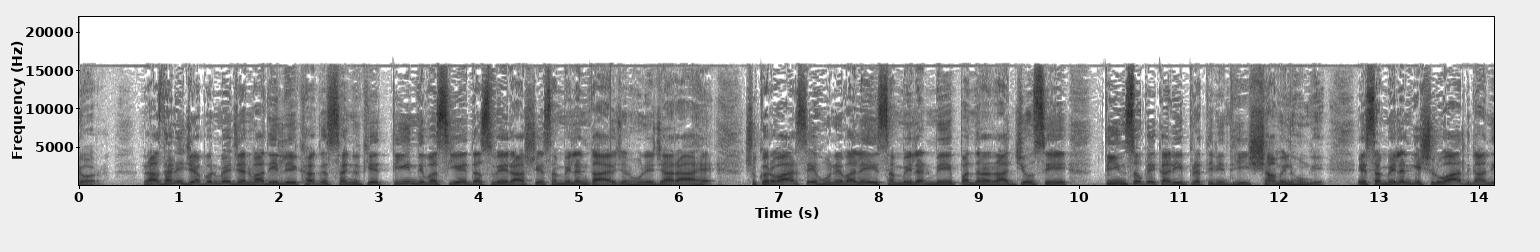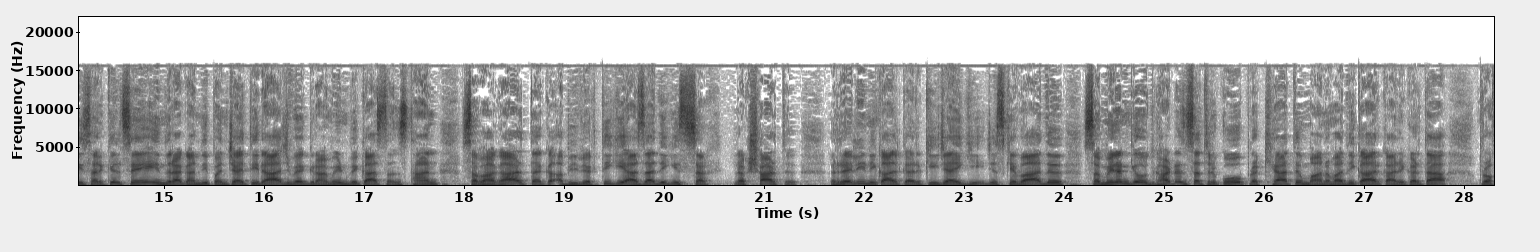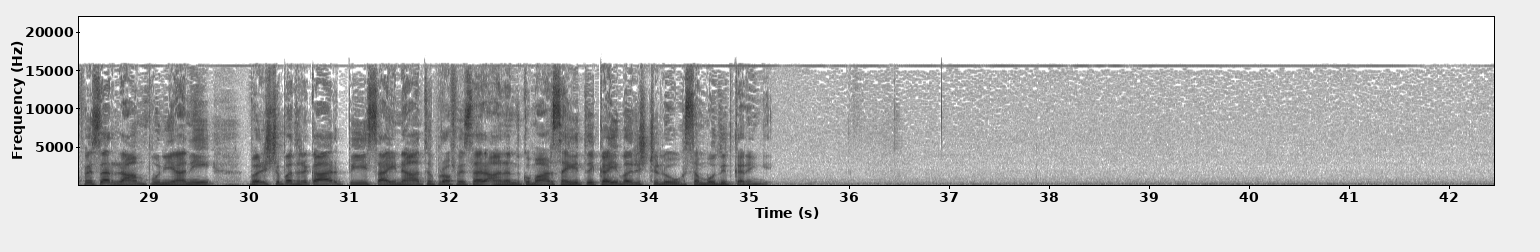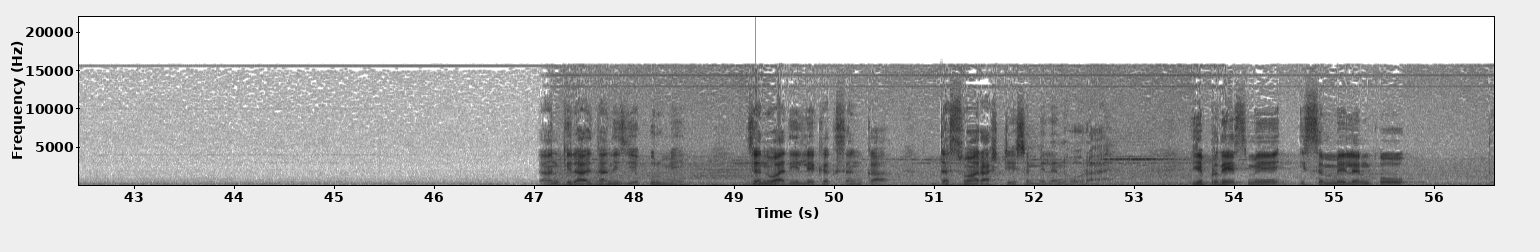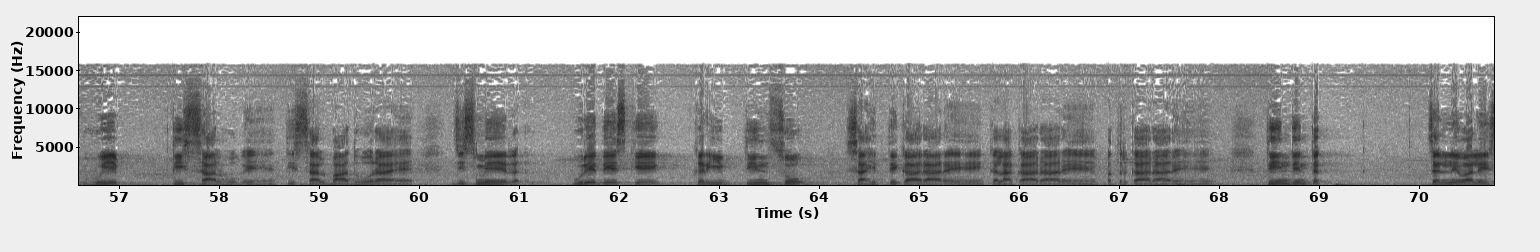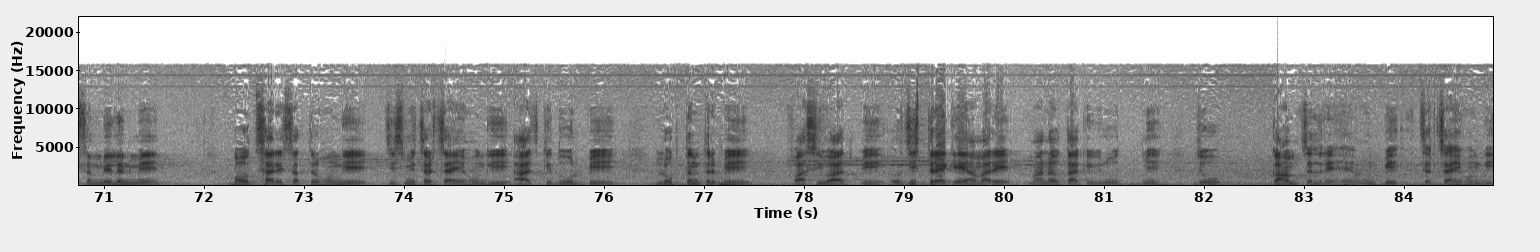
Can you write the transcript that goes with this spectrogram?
और राजधानी जयपुर में जनवादी लेखक संघ के तीन दिवसीय दसवें राष्ट्रीय सम्मेलन का आयोजन होने जा रहा है। शुक्रवार से होने वाले इस सम्मेलन में पंद्रह राज्यों से 300 के करीब प्रतिनिधि शामिल होंगे। इस सम्मेलन की शुरुआत गांधी सर्किल से इंदिरा गांधी पंचायती राज व ग्रामीण विकास संस्थान सभागार तक अभिव्यक्ति की आज़ादी की रक्षार्थ रैली निकालकर की जाएगी, जिसके बाद सम्मेलन के उद्घाटन सत्र को प्रख्यात मानवाधिकार कार्यकर्ता प्रोफेसर राम पुनियानी वरिष्ठ पत्रकार पी साईनाथ, प्रोफेसर आनंद कुमार सहित कई वरिष्ठ लोग संबोधित करेंगे। की राजधानी जयपुर में जनवादी लेखक संघ का दसवां राष्ट्रीय सम्मेलन हो रहा है। ये प्रदेश में इस सम्मेलन को हुए तीस साल हो गए हैं, तीस साल बाद हो रहा है, जिसमें पूरे देश के करीब 300 साहित्यकार आ रहे हैं, कलाकार आ रहे हैं, पत्रकार आ रहे हैं। तीन दिन तक चलने वाले इस सम्मेलन में बहुत सारे सत्र होंगे, जिसमें चर्चाएँ होंगी, आज के दौर पे, लोकतंत्र पे, फांसीवाद पे, और जिस तरह के हमारे मानवता के विरोध में जो काम चल रहे हैं, उन पे चर्चाएँ होंगी।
